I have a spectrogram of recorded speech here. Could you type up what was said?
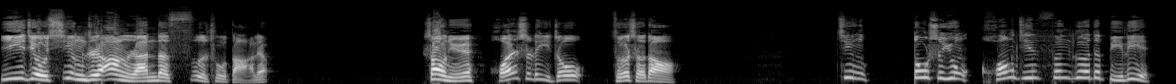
依旧兴致盎然的四处打量。少女环视了一周，啧舌道：“竟。”都是用黄金分割的比例，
